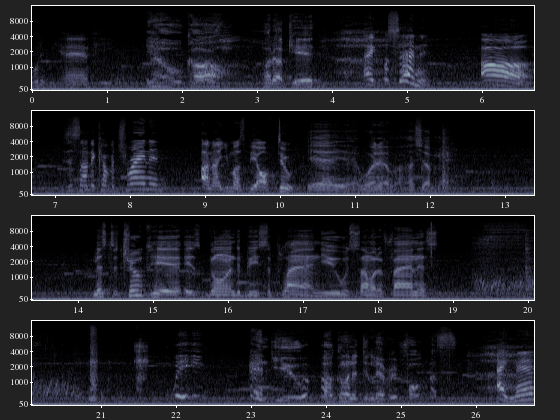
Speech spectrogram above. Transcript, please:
What do we have here? Yo, Carl. What up, kid? Hey, what's happening? Oh, is this undercover training? Oh no, you must be off duty. Yeah, yeah, whatever. Hush up, man. Mr. Truth here is going to be supplying you with some of the finest weed, and you are going to deliver it for us. Hey, man,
